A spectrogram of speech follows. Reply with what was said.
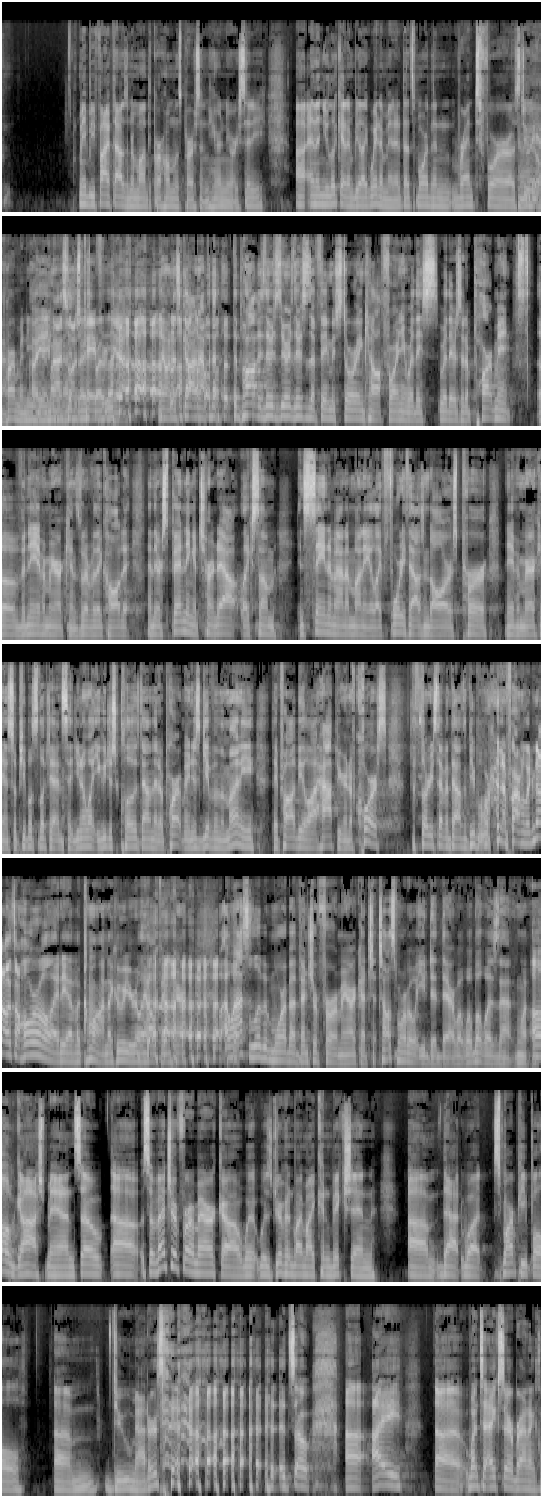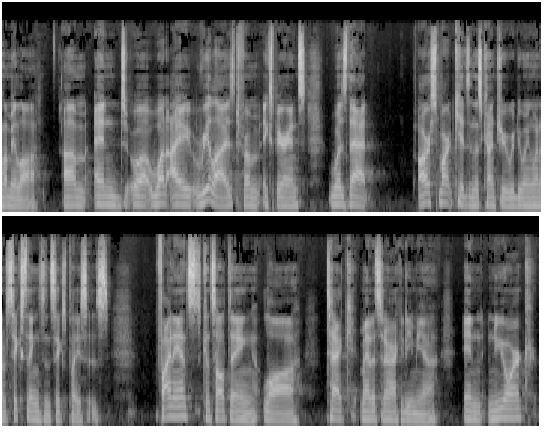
maybe five thousand a month per homeless person here in New York City, uh, and then you look at it and be like, wait a minute, that's more than rent for a studio apartment. Oh yeah, you might as well just pay for Place. yeah. No, and it's gone up. But the, the problem is there's there's there's a famous story in California where they where there's an apartment of Native Americans, whatever they called it, and they're spending it turned out like some insane amount of money, like forty thousand dollars per Native American. And so people just looked at it and said, you know what, you could just close down that apartment and just give them the money. They'd probably be a lot happier. And of course, the thirty seven thousand people working in the apartment like, no, it's a horrible idea. But come on, like who are you really helping here? I want to ask a little bit more about Venture for America. T- tell us more about what you did there. What what, what was that? What, Oh gosh, man. So, uh, so Venture for America w- was driven by my conviction um, that what smart people um, do matters. and so, uh, I uh, went to Exeter, Brown, and Columbia Law. Um, and what I realized from experience was that our smart kids in this country were doing one of six things in six places finance, consulting, law, tech, medicine, or academia in New York,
